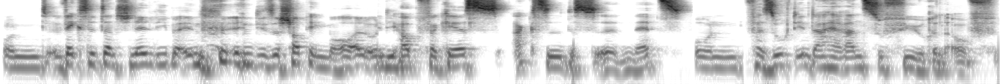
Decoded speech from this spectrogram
und wechselt dann schnell lieber in, in diese Shopping Mall und die Hauptverkehrsachse des äh, Netz und versucht ihn da heranzuführen auf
